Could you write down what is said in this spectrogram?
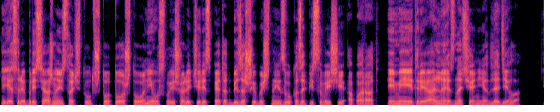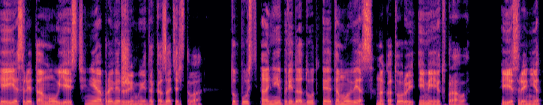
Если присяжные сочтут, что то, что они услышали через этот безошибочный звукозаписывающий аппарат, имеет реальное значение для дела, и если тому есть неопровержимые доказательства, то пусть они придадут этому вес, на который имеют право. Если нет,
